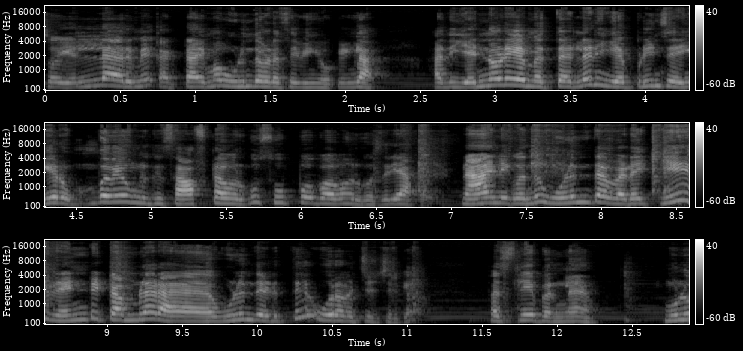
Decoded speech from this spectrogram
ஸோ எல்லாருமே கட்டாயமாக உளுந்த வடை செய்வீங்க ஓகேங்களா அது என்னுடைய மெத்தடில் நீங்கள் எப்படின்னு செய்யுங்க. ரொம்பவே உங்களுக்கு சாஃப்டாகவும் இருக்கும் சூப்பராகவும் இருக்கும் சரியா? நான் இன்னைக்கு வந்து உளுந்த வடைக்கு ரெண்டு டம்ளர் உளுந்தெடுத்து உளுந்து எடுத்து ஊற வச்சு வச்சுருக்கேன். ஃபர்ஸ்ட்லேயே பாருங்களேன். முழு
